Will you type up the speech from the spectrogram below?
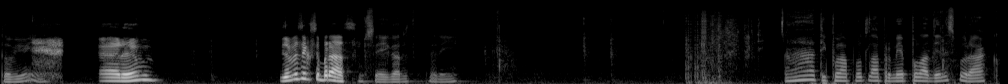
Tô vivo ainda. Caramba. Você vai fazer com esse braço? Não sei, agora. Peraí. Ah, tem que pular pro outro lado. Pra mim é pular dentro desse buraco.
